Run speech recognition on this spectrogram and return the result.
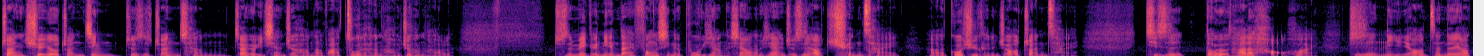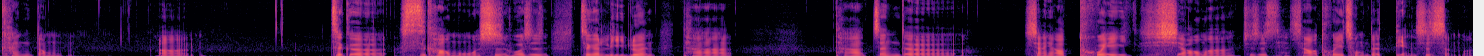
专学有专精，就是专长只要有一项就好，然后把它做得很好就很好了。就是每个年代风行的不一样，像我们现在就是要全才啊、呃，过去可能就要专才，其实都有它的好坏。就是你要真的要看懂，嗯、这个思考模式或是这个理论，它它真的想要推销吗？就是想要推崇的点是什么？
